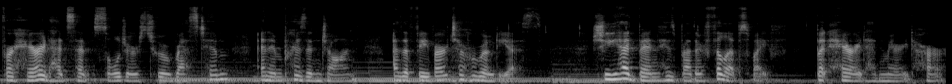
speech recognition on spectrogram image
For Herod had sent soldiers to arrest him and imprison John as a favor to Herodias. She had been his brother Philip's wife, but Herod had married her.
